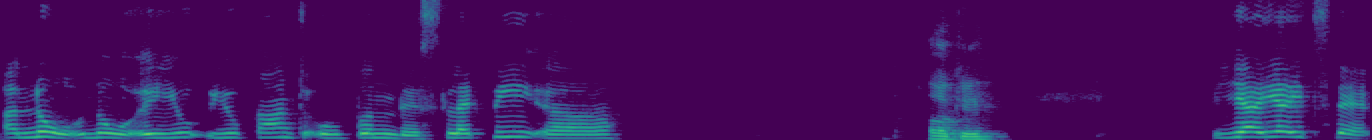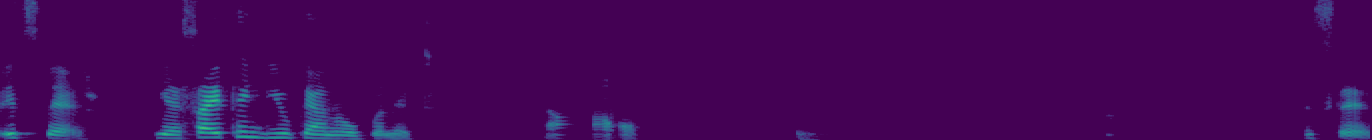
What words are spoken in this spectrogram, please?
Uh, no, no, you, you can't open this. Let me, uh, Okay, yeah, yeah, it's there, it's there. Yes, I think you can open it now. It's there.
